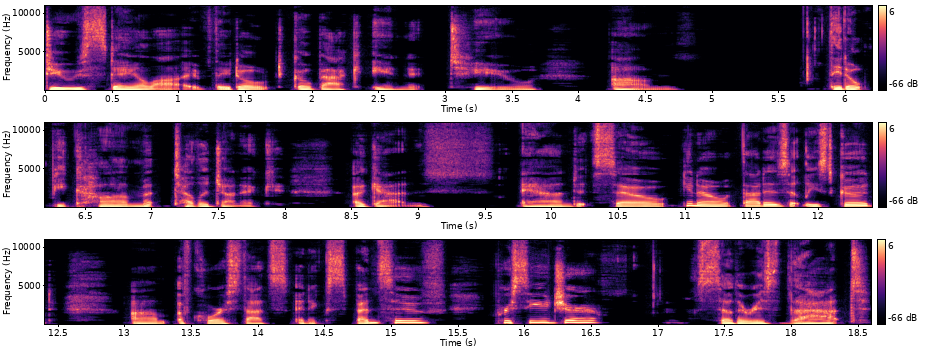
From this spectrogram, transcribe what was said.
do stay alive. They don't go back into, um, they don't become telogenic again. And so, you know, that is at least good. Um, of course, that's an expensive procedure. So there is that.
